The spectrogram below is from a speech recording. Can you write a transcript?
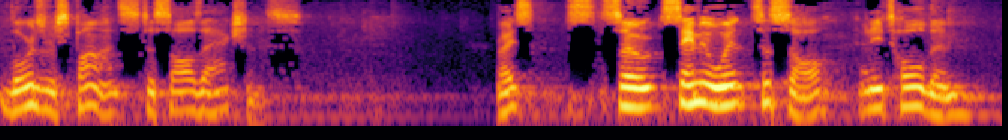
Lord's response to Saul's actions. Right? So Samuel went to Saul and he told him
